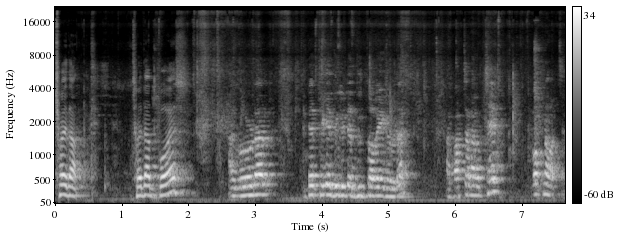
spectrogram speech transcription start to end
ছয় দাঁত। ছয় দাঁত বয়স। আর গরুটার দেড় থেকে দু লিটার দুধ পাবে এই গরুটার আর বাচ্চাটা হচ্ছে বকনা বাচ্চা।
